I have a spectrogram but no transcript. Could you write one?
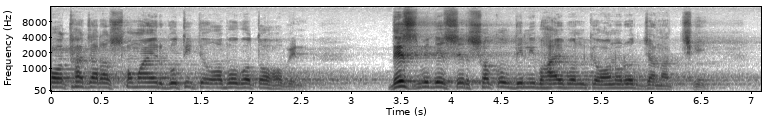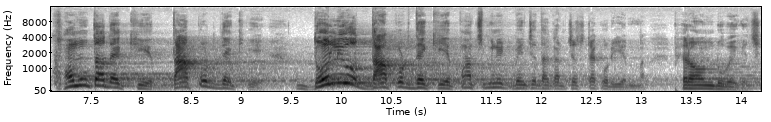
কথা যারা সময়ের গতিতে অবগত হবেন, দেশ বিদেশের সকল দিনী ভাই বোনকে অনুরোধ জানাচ্ছি, ক্ষমতা দেখিয়ে, দাপট দেখিয়ে, দলীয় দাপট দেখিয়ে পাঁচ মিনিট বেঁচে থাকার চেষ্টা করিয়েন না, ফেরাউন ডুবে গেছে।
